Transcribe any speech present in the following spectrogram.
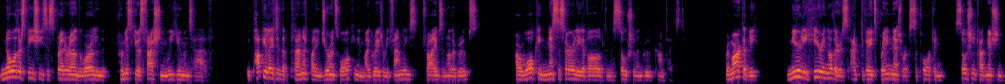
No other species has spread around the world in the promiscuous fashion we humans have. We populated the planet by endurance walking in migratory families, tribes, and other groups. Our walking necessarily evolved in a social and group context. Remarkably, merely hearing others activates brain networks supporting social cognition,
